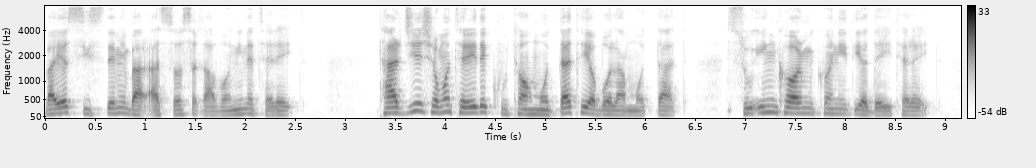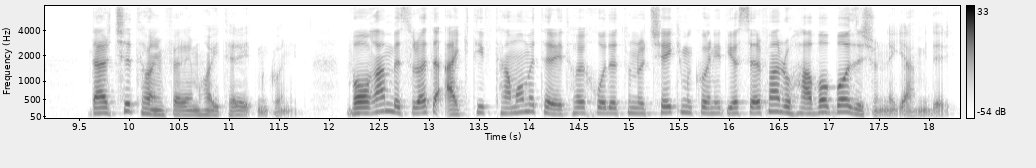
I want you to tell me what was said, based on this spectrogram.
و یا سیستمی بر اساس قوانین trade. ترجیح شما trade کوتاه مدت یا بلند مدت. swing کار می‌کنید یا day trade. در چه time frame هایی trade می‌کنید؟ واقعا به صورت active تمام trade های خودتون رو چک می‌کنید یا صرفا رو هوا بازشون نگه میدارید؟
